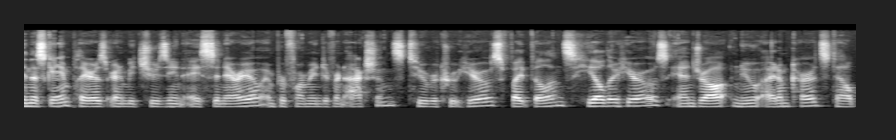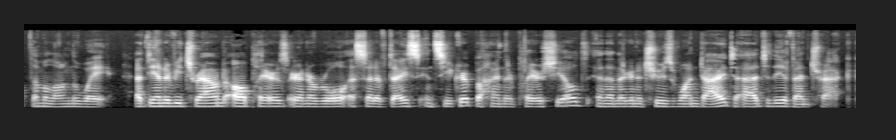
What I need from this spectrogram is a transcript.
In this game, players are going to be choosing a scenario and performing different actions to recruit heroes, fight villains, heal their heroes, and draw new item cards to help them along the way. At the end of each round, all players are going to roll a set of dice in secret behind their player shield, and then they're going to choose one die to add to the event track.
